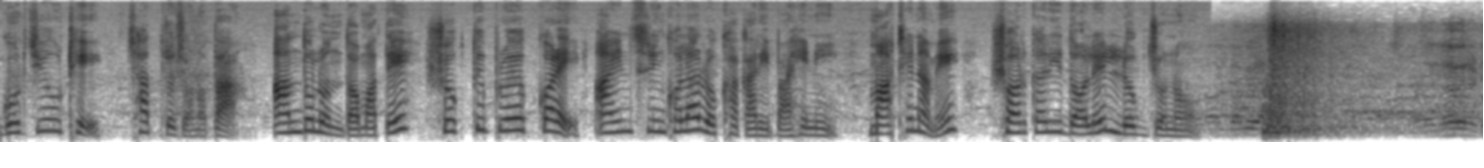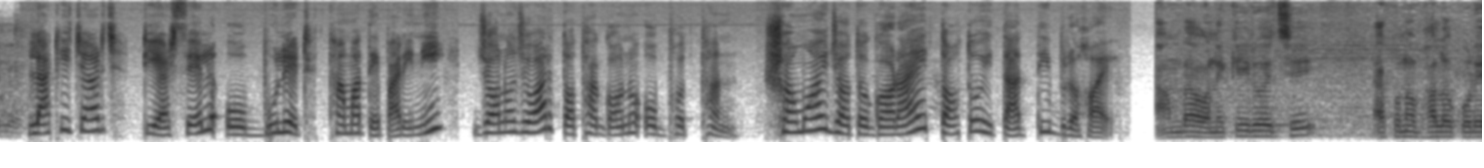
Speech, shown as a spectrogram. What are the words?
গর্জে ওঠে ছাত্র জনতা। আন্দোলন দমাতে শক্তি প্রয়োগ করে আইন শৃঙ্খলা রক্ষাকারী বাহিনী। মাঠে নামে সরকারি দলের লোকজনও। লাঠিচার্জ টিয়ারসেল ও বুলেট থামাতে পারেনি জনজোয়ার তথা গণ অভ্যুত্থান। সময় যত গড়ায় ততই তা তীব্র হয়। আমরা অনেকেই রয়েছি এখনও ভালো করে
